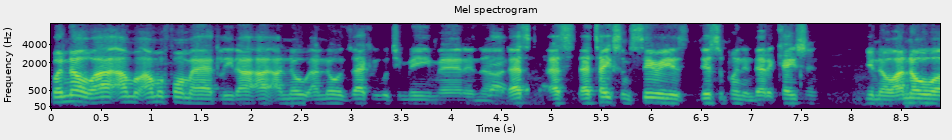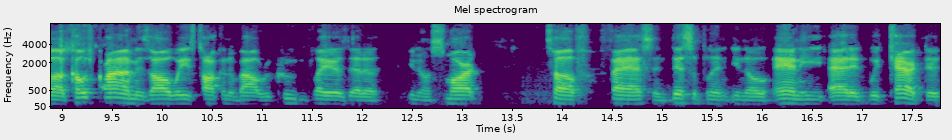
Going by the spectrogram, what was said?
but no, I, am a, I'm a former athlete. I, I know I know exactly what you mean, man. And uh, right. that's that's that takes some serious discipline and dedication. You know, I know uh, Coach Prime is always talking about recruiting players that are you know smart, tough, fast, and disciplined, you know, and he added with character.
